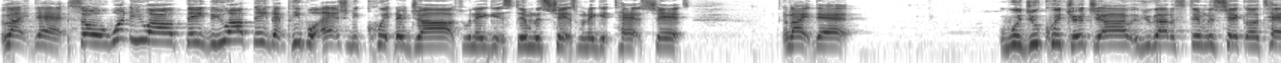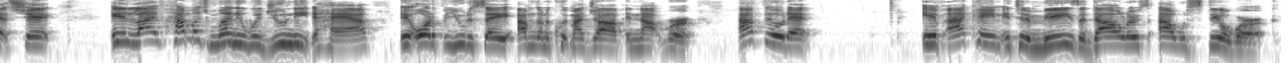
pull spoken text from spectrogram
Like that. So what do you all think? Do you all think that people actually quit their jobs when they get stimulus checks, when they get tax checks? Like that? Would you quit your job if you got a stimulus check or a tax check? In life, how much money would you need to have in order for you to say, I'm going to quit my job and not work? I feel that if I came into the millions of dollars, I would still work.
